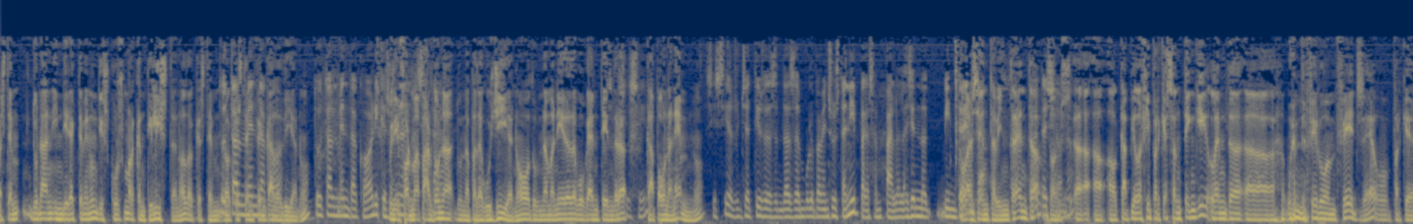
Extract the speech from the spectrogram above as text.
estem donant indirectament un discurs mercantilista, no?, del que estem, del que estem fent cada dia, no? Totalment d'acord. i que això Vull dir, és una forma part d'una pedagogia, no?, d'una manera de voler entendre Sí, sí, sí. cap a on anem, no? Sí, sí, els objectius de des- desenvolupament sostenible, que se'n parla, l'agenda a 2030. l'agenda 2030, Tot això, doncs, no? a, a, al cap i a la fi, perquè s'entengui, l'hem de, uh, ho hem de fer-ho amb fets, eh? O perquè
